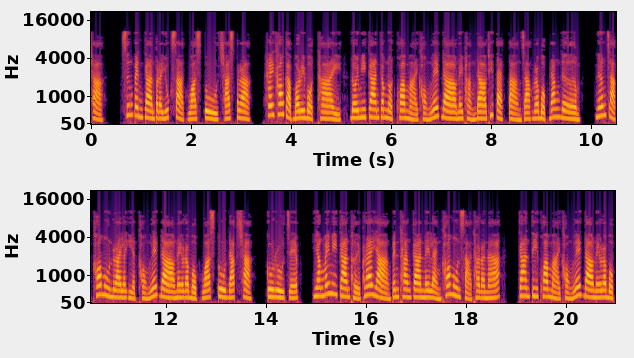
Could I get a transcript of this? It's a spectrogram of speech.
ชะซึ่งเป็นการประยุกต์ศาสตร์วัสตูชัสตราให้เข้ากับบริบทไทย โดยมีการกำหนดความหมายของเลขดาวในผังดาวที่แตกต่างจากระบบดั้งเดิม เนื่องจากข้อมูลรายละเอียดของเลขดาวในระบบวัสตูดักชะกูรูเจฟยังไม่มีการเผยแพร่อย่างเป็นทางการในแหล่งข้อมูลสาธารณะ การตีความหมายของเลขดาวในระบบ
